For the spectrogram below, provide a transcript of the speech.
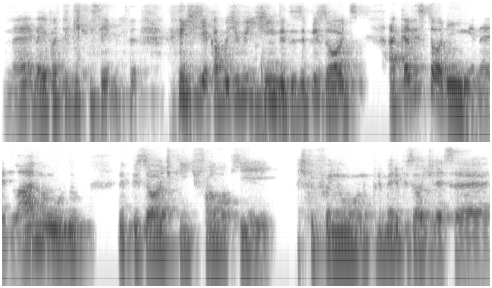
né, daí vai ter que sempre, a gente acaba dividindo dos episódios. Aquela historinha, né, lá no, no, no episódio que a gente falou que, acho que foi no, no primeiro episódio dessa,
